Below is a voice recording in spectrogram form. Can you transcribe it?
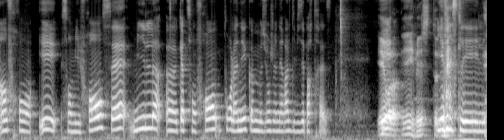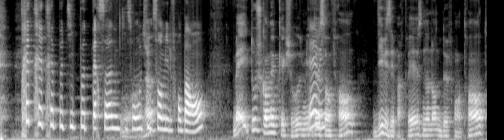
1 franc et 100 000 francs, c'est 1400 francs pour l'année comme mesure générale divisée par 13. Et, Et- voilà, et il reste. Il reste les, les très très très petits peu de personnes qui sont au-dessus de 100 000 francs par an. Mais il touche quand même quelque chose. Eh 1200 francs divisé par 13, 92 francs 30.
